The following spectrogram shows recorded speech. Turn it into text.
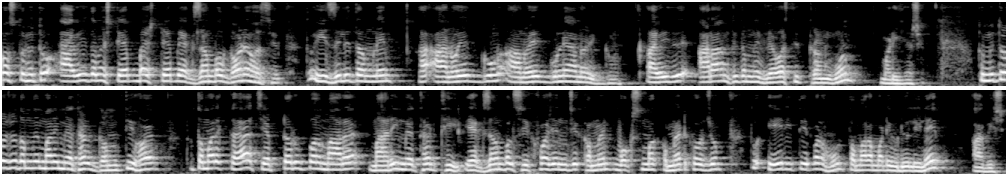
બસ તો મિત્રો, આવી તમે સ્ટેપ બાય સ્ટેપ એક્ઝામ્પલ ગણ્યો હશે, તો ઇઝીલી તમને આ આનો એક ગુણ, આનો એક ગુણ આનો એક ગુણ. આવી રીતે આરામથી તમને વ્યવસ્થિત ત્રણ ગુણ મળી જશે. તો મિત્રો, જો તમને મારી મેથડ ગમતી હોય, તો તમારે કયા ચેપ્ટર ઉપર મારે મારી મેથડથી એક્ઝામ્પલ શીખવા છે, નીચે કમેન્ટ બોક્સમાં કમેન્ટ કરજો. તો એ રીતે પણ હું તમારા માટે વીડિયો લઈને આવીશ.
